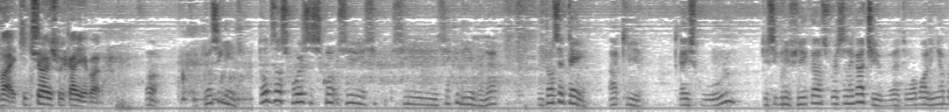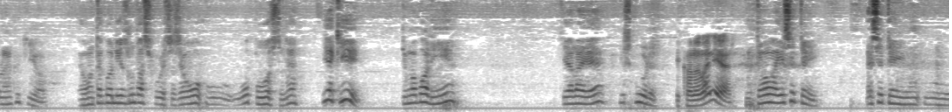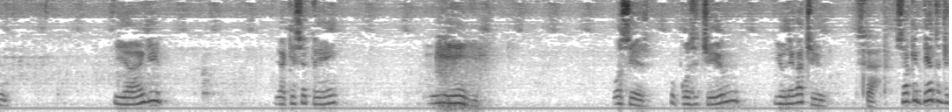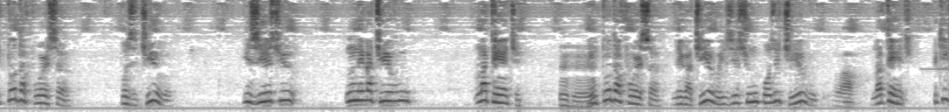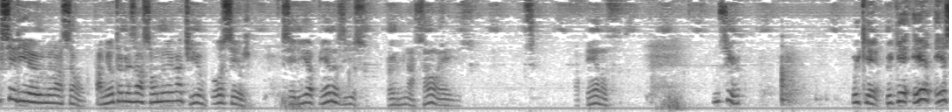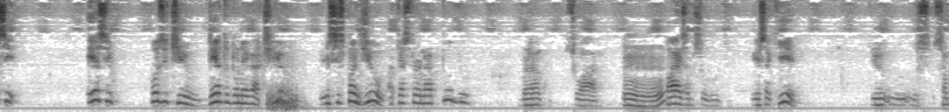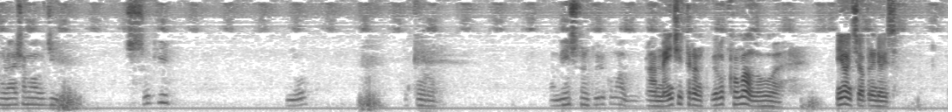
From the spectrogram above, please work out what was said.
Vai, o que, que você vai explicar aí agora? Ó, é o seguinte, todas as forças se, se, se, se, se equilibram, né? Então você tem aqui é escuro, que significa as forças negativas. né? Tem uma bolinha branca aqui, ó. É o antagonismo das forças, é o, o, o oposto, né? E aqui tem uma bolinha que ela é escura. Ficando maneiro. Então aí você tem. Aí você tem o, o Yang e aqui você tem o Ying. Ou seja, o positivo e o negativo. Certo. Só que dentro de toda força positiva existe um negativo latente. Uhum. Em toda força negativa existe um positivo Uau. latente. O que, que seria a iluminação? A neutralização do negativo. Ou seja, seria apenas isso. A iluminação é isso. Apenas um circo. Por quê? Porque esse, esse positivo dentro do negativo, ele se expandiu até se tornar tudo branco, suave Uhum. paz absoluta. Esse aqui, o- os samurais chamavam de Tsuki no Kokoro. A mente tranquila como a lua. A mente tranquila como a lua. E onde você aprendeu isso?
